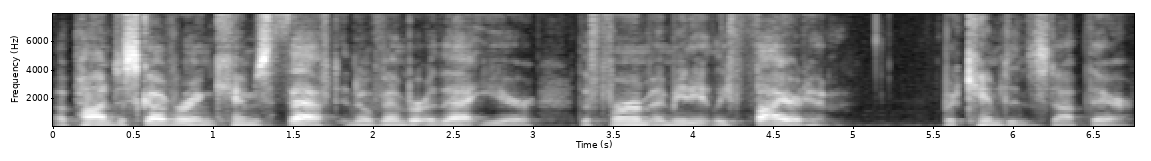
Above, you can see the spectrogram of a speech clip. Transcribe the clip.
Upon discovering Kim's theft in November of that year, the firm immediately fired him. But Kim didn't stop there.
